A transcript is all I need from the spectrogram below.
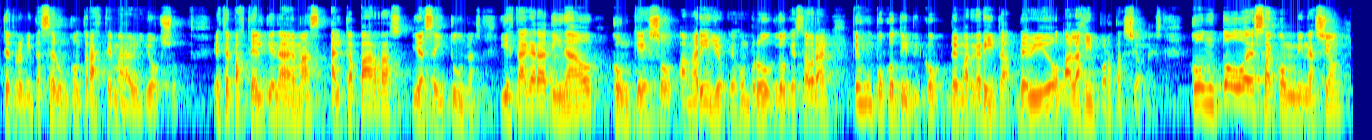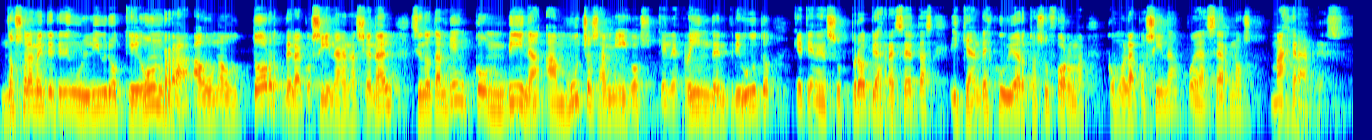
te permite hacer un contraste maravilloso. Este pastel tiene además alcaparras y aceitunas y está gratinado con queso amarillo, que es un producto que sabrán que es un poco típico de Margarita debido a las importaciones. Con toda esa combinación, no solamente tienen un libro que honra a un autor de la cocina nacional, sino también combina a muchos amigos que le rinden tributo, que tienen sus propias recetas y que han descubierto a su forma cómo la cocina puede hacernos más grandes.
